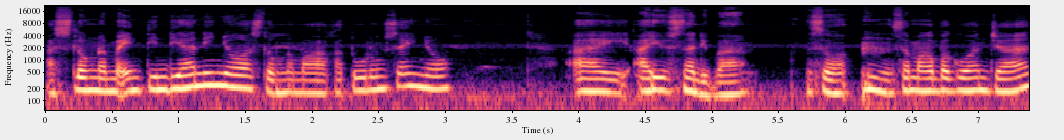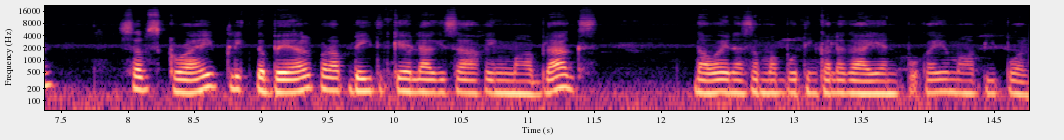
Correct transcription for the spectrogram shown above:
as long na maintindihan ninyo, as long na makakatulong sa inyo, ay ayos na, di ba? So, sa mga baguhan dyan, subscribe, click the bell para updated kayo lagi sa aking mga vlogs. Naway nasa mabuting kalagayan po kayo mga people.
